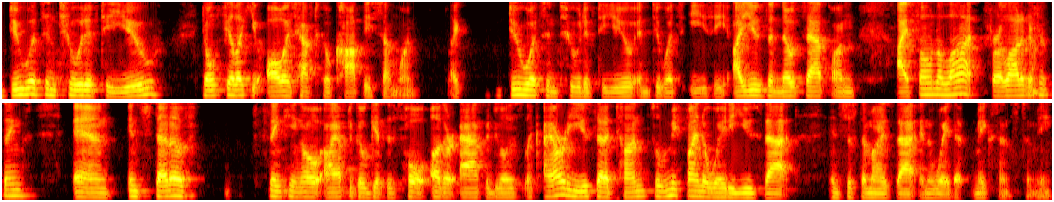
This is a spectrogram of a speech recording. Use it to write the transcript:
do what's intuitive to you. Don't feel like you always have to go copy someone do what's intuitive to you and do what's easy. I use the Notes app on iPhone a lot for a lot of different things. And instead of thinking, oh, I have to go get this whole other app and do all this, like I already use that a ton. So let me find a way to use that and systemize that in a way that makes sense to me.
